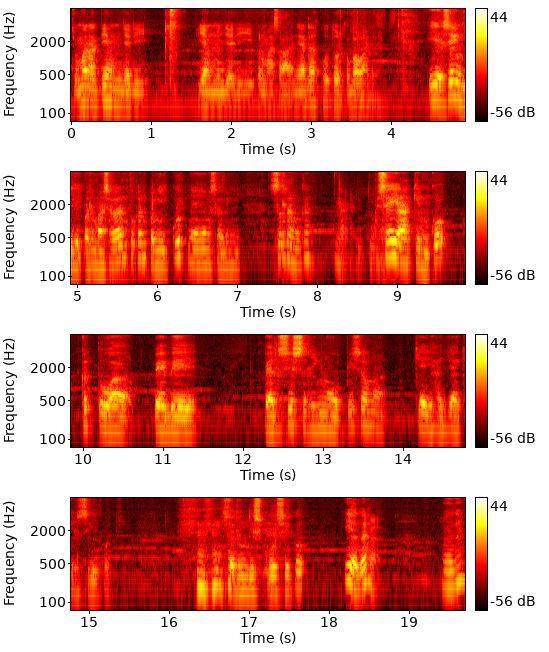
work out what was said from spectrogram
cuma nanti yang menjadi yang menjadi permasalahannya adalah kultur ke bawahnya. Iya sih yang jadi permasalahan tuh kan pengikutnya yang saling serang kan. Nah, itu. saya yakin kok ketua PB Persis sering ngopi sama Kiai Haji Akil Sirot sering diskusi kok. Iya kan? Iya kan?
